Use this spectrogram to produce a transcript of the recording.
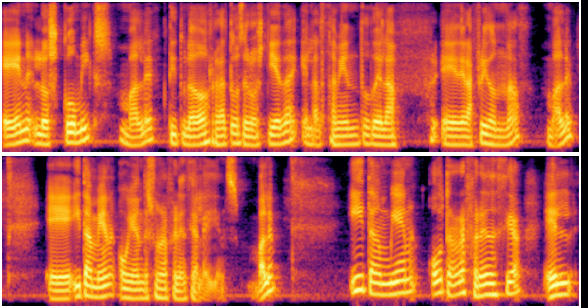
en los cómics, ¿vale? Titulados Relatos de los Jedi, el alzamiento de la, eh, de la Freedom Nath, ¿vale? Eh, y también, obviamente, es una referencia a Legends, ¿vale? Y también otra referencia, el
